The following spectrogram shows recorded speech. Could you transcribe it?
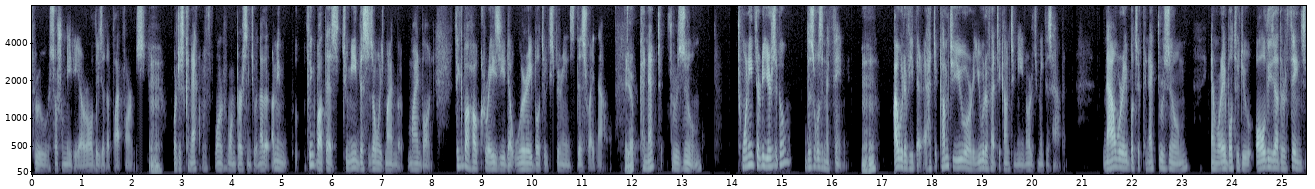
through social media or all these other platforms, Mhm. or just connect with one, one person to another. I mean, think about this. To me, this is always mind mind blowing. Think about how crazy that we're able to experience this right now. Yep. Connect through Zoom. 20, 30 years ago, this wasn't a thing. hmm I would have either had to come to you or you would have had to come to me in order to make this happen. Now we're able to connect through Zoom and we're able to do all these other things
